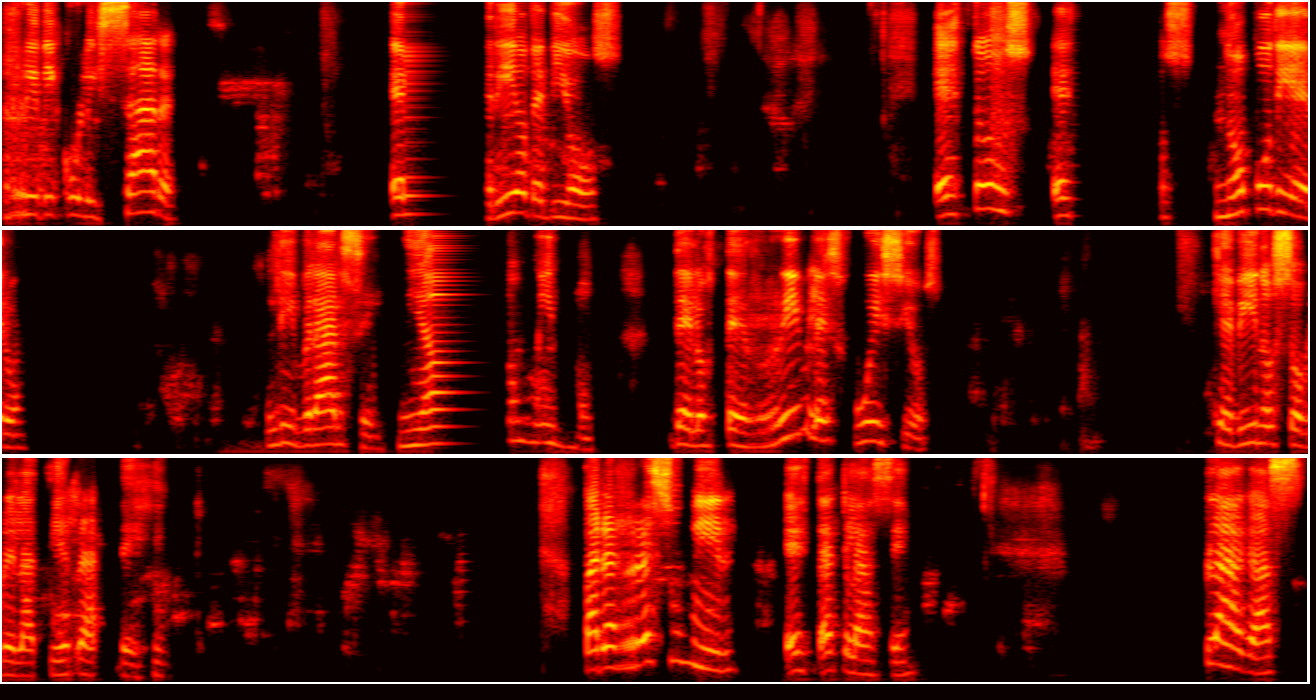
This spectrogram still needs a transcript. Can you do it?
ridiculizar el río de Dios. Estos, estos no pudieron librarse ni a ellos mismos de los terribles juicios que vino sobre la tierra de Egipto. Para resumir esta clase, plagas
